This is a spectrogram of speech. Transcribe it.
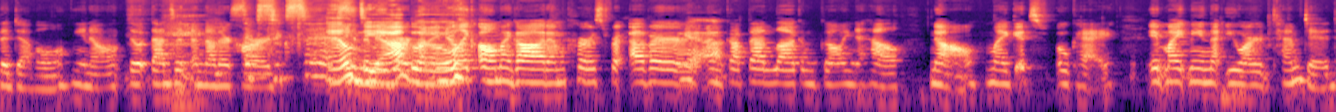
the devil. You know, Th- that's a- another card. Six, six, six. El in the major arcana. Diablo. and you're like, oh my god, I'm cursed forever. Yeah. I've got bad luck. I'm going to hell. No, like it's okay. It might mean that you are tempted,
